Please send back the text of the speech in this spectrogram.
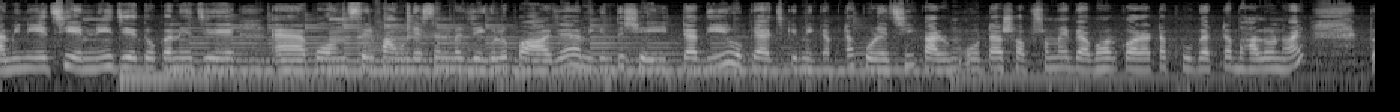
আমি নিয়েছি, এমনি যে দোকানে যে পন্সের ফাউন্ডেশন বা যেগুলো পাওয়া যায়, আমি কিন্তু সেইটা দিয়ে ওকে আজকে মেকআপটা করেছি। কারণ ওটা সবসময় ব্যবহার করাটা খুব একটা ভালো নয়। তো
